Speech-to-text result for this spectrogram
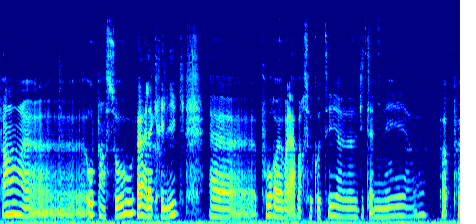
peins au pinceau, à l'acrylique, pour voilà, avoir ce côté vitaminé, pop, euh,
